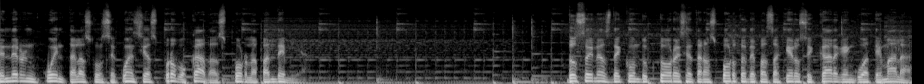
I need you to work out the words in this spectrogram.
tener en cuenta las consecuencias provocadas por la pandemia. Docenas de conductores de transporte de pasajeros y carga en Guatemala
